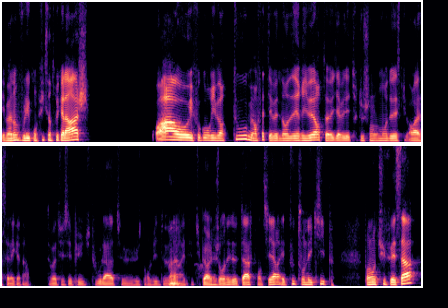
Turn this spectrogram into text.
Et maintenant, vous voulez qu'on fixe un truc à l'arrache? Waouh, il faut qu'on revert tout. Mais en fait, il y avait dans des revert, il y avait des trucs de changement de SQ. Oh, ouais, c'est la cata. Tu vois, tu sais plus du tout là, tu as juste envie d'arrêter. Tu perds une journée de taf entière et toute ton équipe, pendant que tu fais ça,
